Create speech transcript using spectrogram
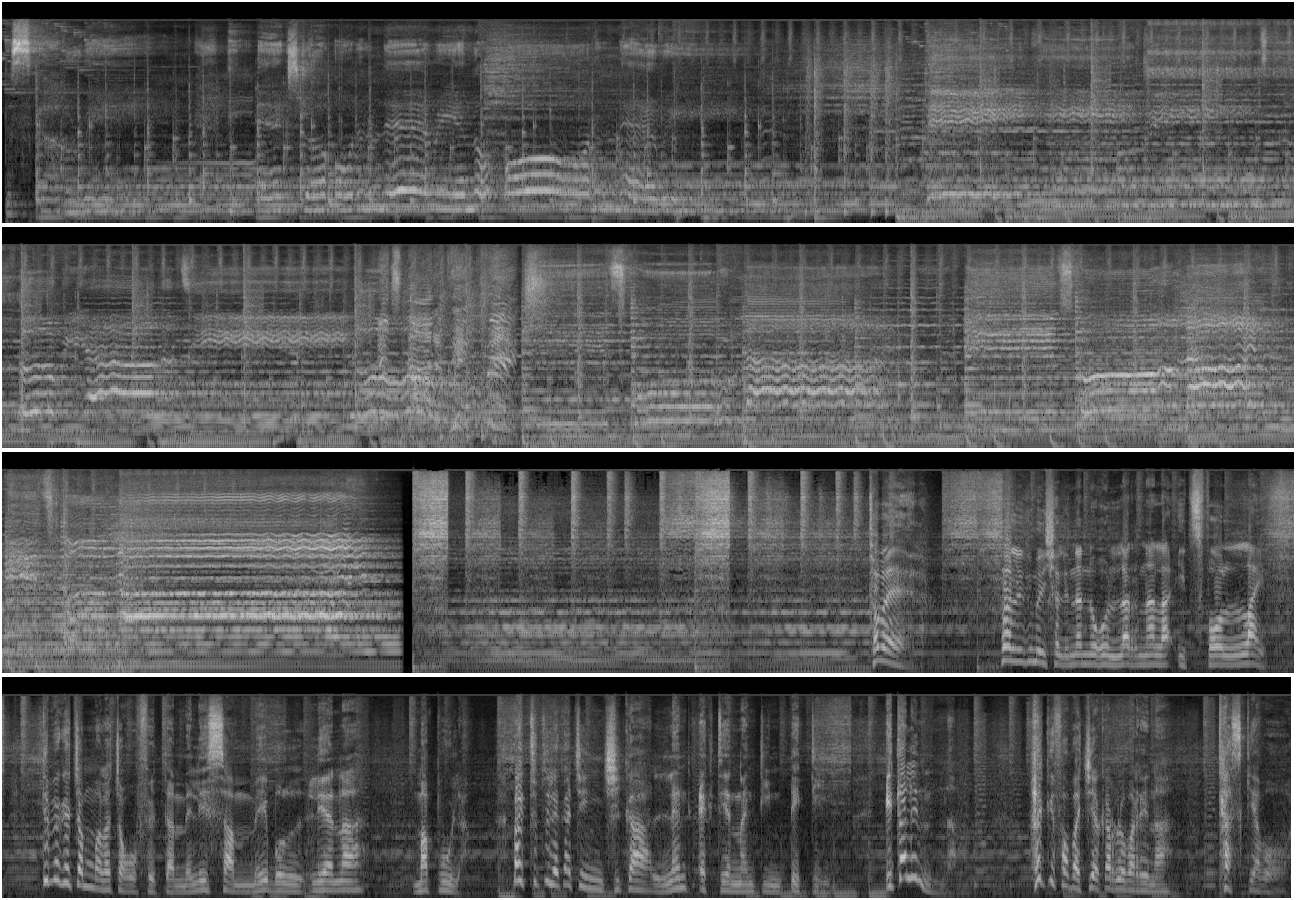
Discovering the extraordinary in the life. thobela ra le dumediša lenanegong la rena la its for life dibeke tša mmala tša go feta melissa mabel le yena mapula ba ithutile ka tšintši ka land act ya 1913 e tla le nna ge ke fa batšea karolo ba rena task ya bona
